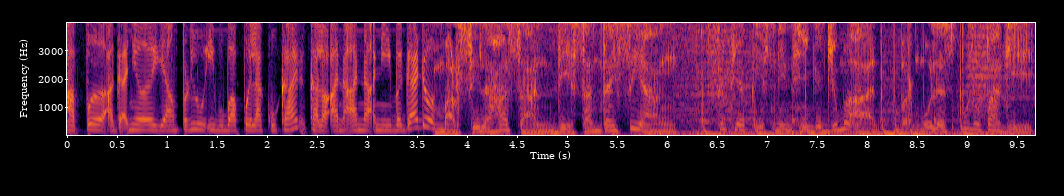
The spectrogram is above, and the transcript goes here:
apa agaknya yang perlu ibu bapa lakukan kalau anak-anak ni bergaduh. Marsila Hasan di Santai Siang. Setiap Isnin hingga Jumaat bermula 10 pagi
